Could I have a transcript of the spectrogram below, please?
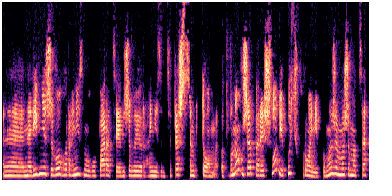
Е, на рівні живого організму, бо пара це як живий організм, це теж симптоми. От воно вже перейшло в якусь хроніку. Ми вже можемо це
